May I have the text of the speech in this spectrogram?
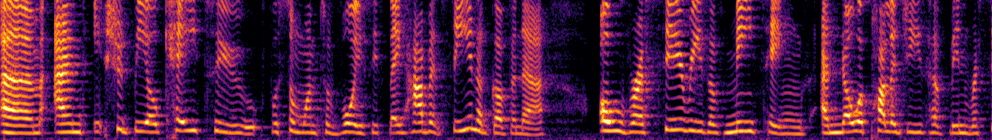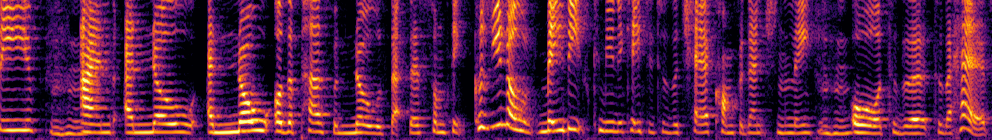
Um, and it should be okay to for someone to voice if they haven't seen a governor over a series of meetings and no apologies have been received and and no and no other person knows that there's something because you know maybe it's communicated to the chair confidentially or to the to the head.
